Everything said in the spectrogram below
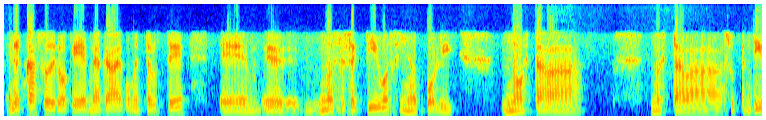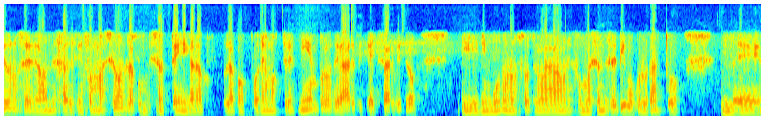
En el caso de lo que me acaba de comentar usted, eh, eh, no es efectivo, el señor Poli no estaba no estaba suspendido, no sé de dónde sale esa información, la comisión técnica la, la componemos tres miembros de árbitro, ex árbitro, y ninguno de nosotros ha dado una información de ese tipo, por lo tanto eh,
